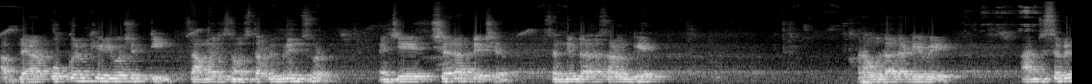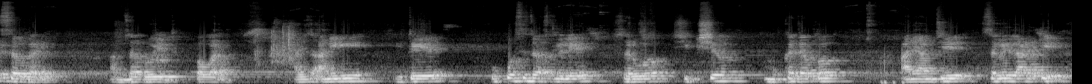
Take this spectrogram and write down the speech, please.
आपल्या कोकण खेड युवा शक्ती सामाजिक संस्था पिंपरींचवड यांचे शहराध्यक्ष संदीपदादा साळुंके राहुलदादा ढेबे आमचे सगळे सहकारी आमचा रोहित पवार आणि- आणि इथे उपस्थित असलेले सर्व शिक्षक मुख्याध्यापक आणि आमचे सगळे लाडके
